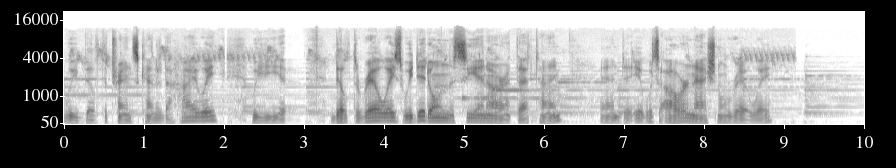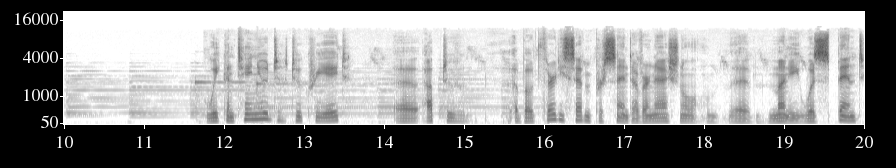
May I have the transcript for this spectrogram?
We built the Trans Canada Highway. We uh, built the railways. We did own the CNR at that time, and it was our national railway. We continued to create uh, up to about 37% of our national uh, money was spent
